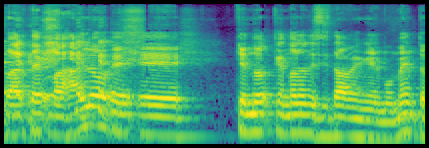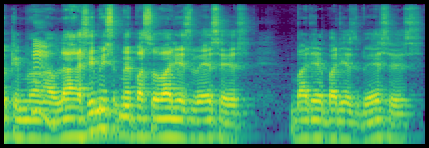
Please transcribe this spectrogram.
aparte bajarlo, eh, eh, que no, que no lo necesitaba en el momento que me Hmm. van a hablar. Así me, me pasó varias veces, varias, varias veces,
